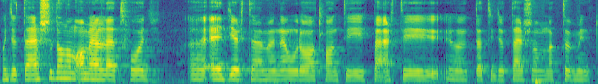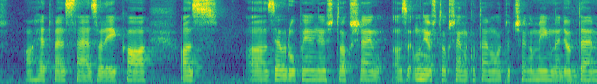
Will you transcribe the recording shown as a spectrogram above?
hogy a társadalom amellett, hogy egyértelműen euróatlanti párti, tehát így a társadalomnak több mint a 70%-a az az Európai Uniós tagság, az uniós tagságnak a támogatottsága még nagyobb, de,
